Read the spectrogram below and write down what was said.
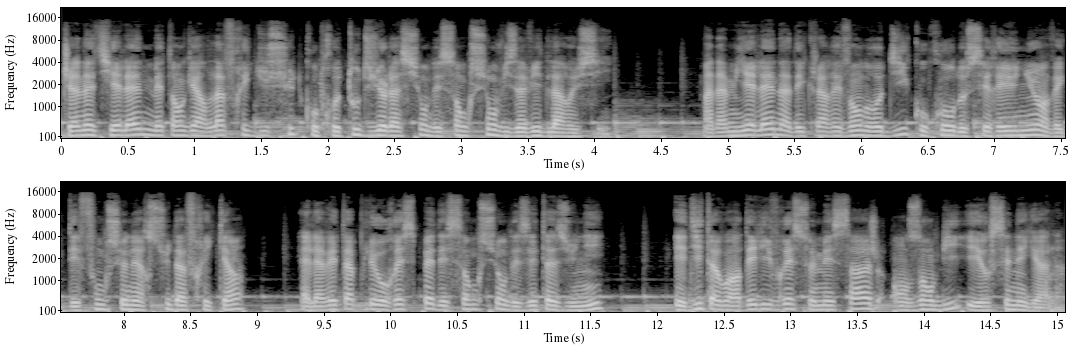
Janet Yellen met en garde l'Afrique du Sud contre toute violation des sanctions vis-à-vis de la Russie. Madame Yellen a déclaré vendredi qu'au cours de ses réunions avec des fonctionnaires sud-africains, elle avait appelé au respect des sanctions des États-Unis et dit avoir délivré ce message en Zambie et au Sénégal.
